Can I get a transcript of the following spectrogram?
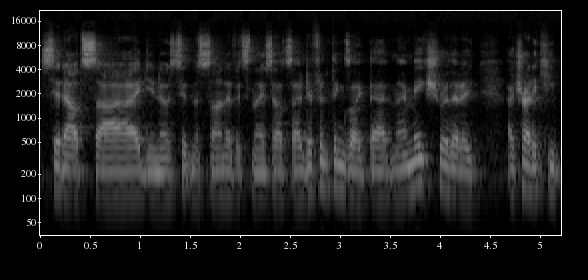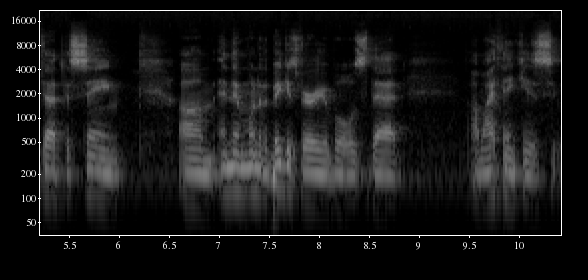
sit outside, you know, sit in the sun if it's nice outside, different things like that. And I make sure that I, I try to keep that the same. Um, and then one of the biggest variables that um, I think is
